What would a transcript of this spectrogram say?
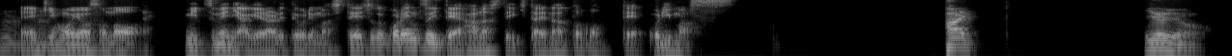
うんえー基本要素の3つ目に挙げられておりまして、ちょっとこれについて話していきたいなと思っております。はい。いよいよ、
